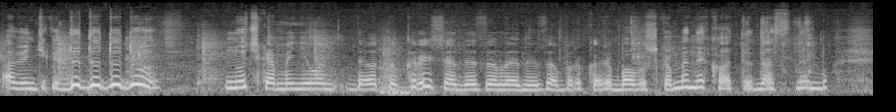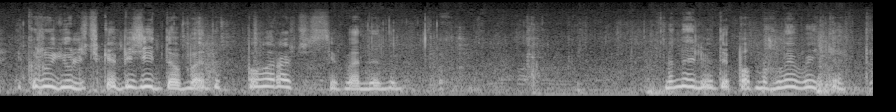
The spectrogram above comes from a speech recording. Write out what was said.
а він тільки ду-ду-ду-ду. Внучка мені, он, де ото криша, де зелений забор, каже, бабушка, мене хати нас нема. Я кажу, Юлічка, біжіть до мене, поворачуйся, в мене нема. Мене люди допомогли витягти.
